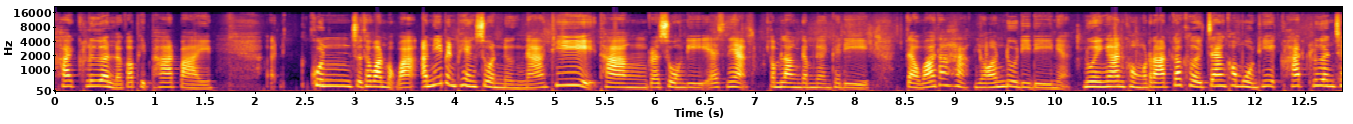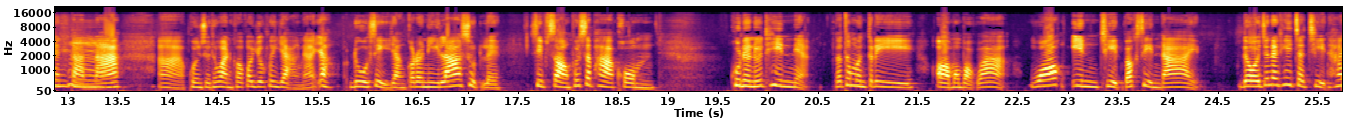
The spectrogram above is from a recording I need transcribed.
คลาดเคลื่อนแล้วก็ผิดพลาดไป คุณสุทธวันบอกว่า อันนี้เป็นเพียงส่วนหนึ่งนะ ที่ทางกระทรวง DS เนี่ยกำลังดำเนินคดี แต่ว่าถ้าหากย้อนดูดีๆเนี่ยหน่วยงานของรัฐก็เคยแจ้งข้อมูลที่คลาดเคลื่อนเช่นกันนะอ่าคุณสุทธวันเขาก็ยกตัวอย่างนะอย่างดูสิอย่างกรณีล่าสุดเลย 12 พฤษภาคม คุณอนุทินเนี่ย รัฐมนตรีออกมาบอกว่า walk in ฉีดวัคซีนได้ โดยเจ้าหน้าที่จะฉีดให้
